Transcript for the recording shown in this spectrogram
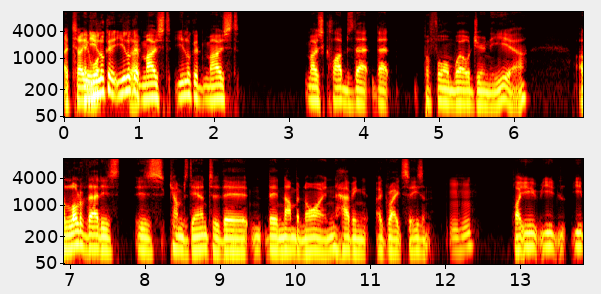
I tell and you, you what, look at you look at most you look at most most clubs that that perform well during the year. A lot of that is is comes down to their their number nine having a great season. Mhm. Like you, you, you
